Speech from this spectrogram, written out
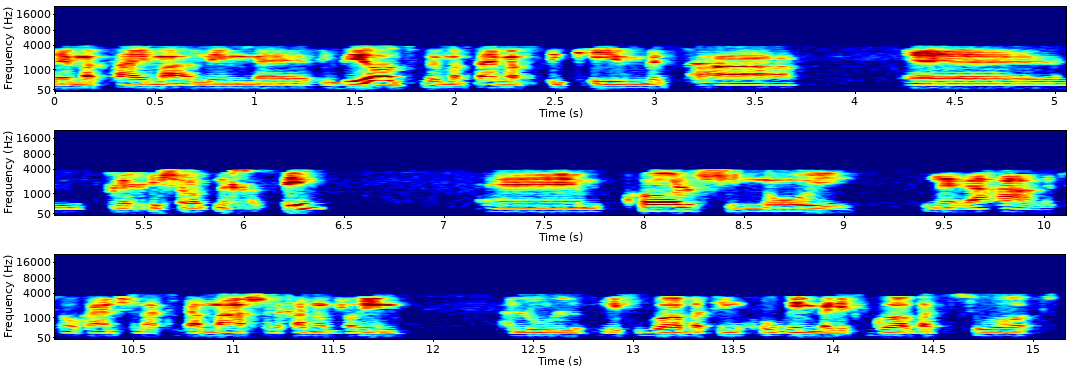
למתי מעלים אה, ריביות ומתי מפסיקים את הרכישות נכסים. אה, כל שינוי לרעה, לצורך העניין של הקדמה של אחד מהדברים, עלול לפגוע בתמחורים ולפגוע בתשואות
